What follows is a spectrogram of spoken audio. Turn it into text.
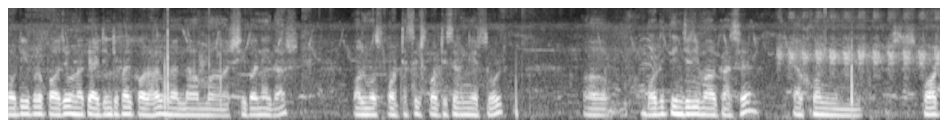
বডি উপরে পাওয়া যায়, ওনাকে আইডেন্টিফাই করা হয়, ওনার নাম Shivani Das almost forty six forty seven years old বডিতে ইঞ্জুরি মার্ক আছে। এখন স্পট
